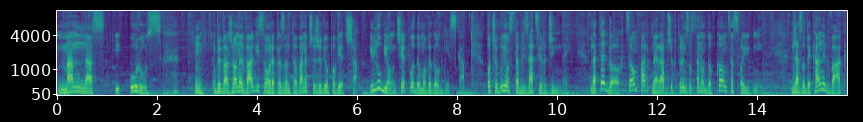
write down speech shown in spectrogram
Mannas i Urus. Hmm. Wyważone wagi są reprezentowane przez żywioł powietrza i lubią ciepło domowego ogniska. Potrzebują stabilizacji rodzinnej. Dlatego chcą partnera, przy którym zostaną do końca swoich dni. Dla zodiakalnych wag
